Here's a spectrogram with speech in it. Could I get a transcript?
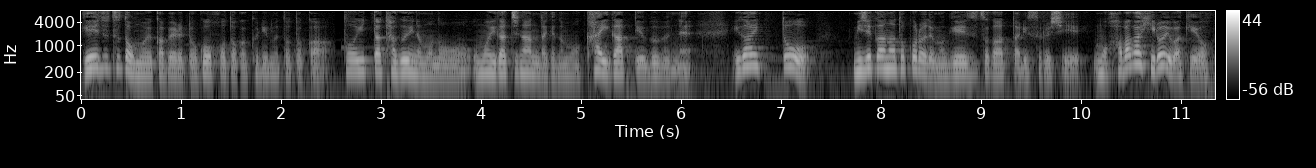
芸術と思い浮かべるとゴッホとかクリムトとかそういった類のものを思いがちなんだけども絵画っていう部分ね意外と身近なところでも芸術があったりするしもう幅が広いわけよ。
